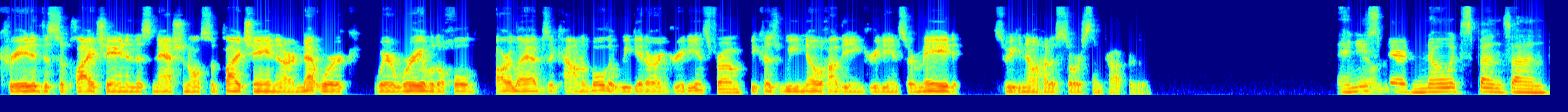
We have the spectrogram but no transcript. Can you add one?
created the supply chain and this national supply chain and our network where we're able to hold our labs accountable that we get our ingredients from because we know how the ingredients are made so we can know how to source them properly. And you spared no expense on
